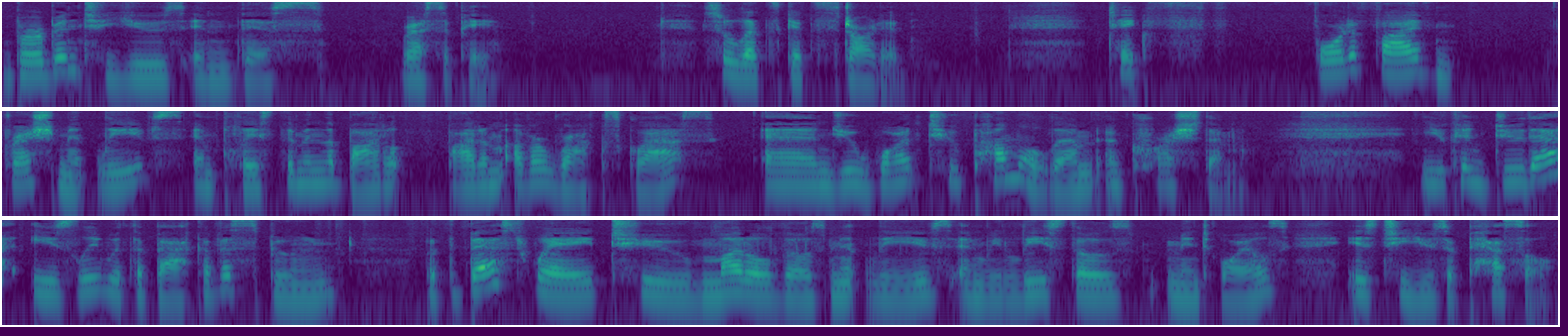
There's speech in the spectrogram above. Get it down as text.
bourbon to use in this recipe. So let's get started. Take four to five fresh mint leaves and place them in the bottle, bottom of a rocks glass, and you want to pummel them and crush them. You can do that easily with the back of a spoon, but the best way to muddle those mint leaves and release those mint oils is to use a pestle.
